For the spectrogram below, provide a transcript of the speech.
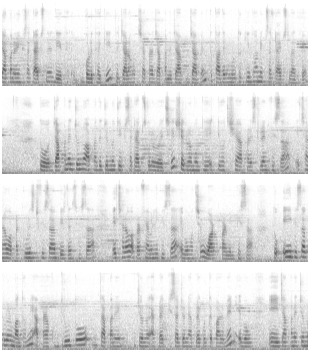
জাপানের ভিসা টাইপস নিয়ে দিয়ে বলে থাকি যে যারা হচ্ছে আপনারা জাপানে যাবেন তো তাদের মূলত কী ধরনের ভিসা টাইপস লাগবে? তো জাপানের জন্য আপনাদের জন্য যে ভিসা টাইপসগুলো রয়েছে, সেগুলোর মধ্যে একটি হচ্ছে আপনার স্টুডেন্ট ভিসা এছাড়াও আপনার ট্যুরিস্ট ভিসা বিজনেস ভিসা এছাড়াও আপনার ফ্যামিলি ভিসা এবং হচ্ছে ওয়ার্ক পারমিট ভিসা তো এই ভিসাগুলোর মাধ্যমে আপনারা খুব দ্রুত জাপানের জন্য অ্যাপ্লাই ভিসার জন্য অ্যাপ্লাই করতে পারবেন এবং এই জাপানের জন্য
